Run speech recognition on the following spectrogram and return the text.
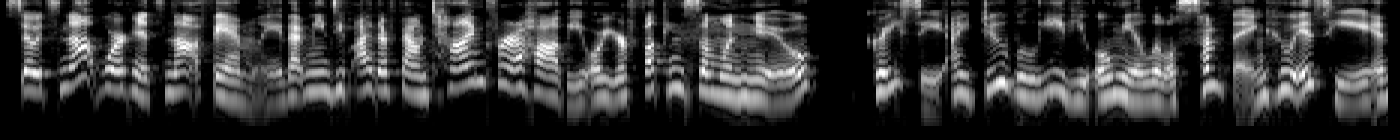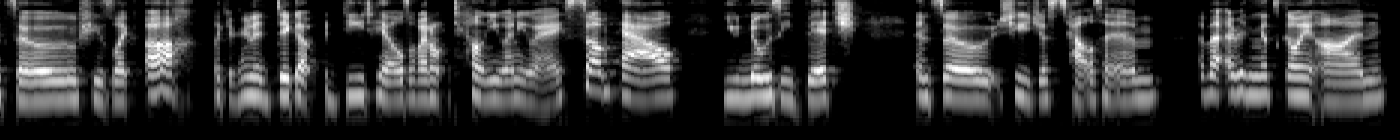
so it's not work and it's not family. That means you've either found time for a hobby or you're fucking someone new. Gracie, I do believe you owe me a little something. Who is he? And so she's like, ugh, like you're gonna dig up details if I don't tell you anyway. Somehow, you nosy bitch. And so she just tells him about everything that's going on.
